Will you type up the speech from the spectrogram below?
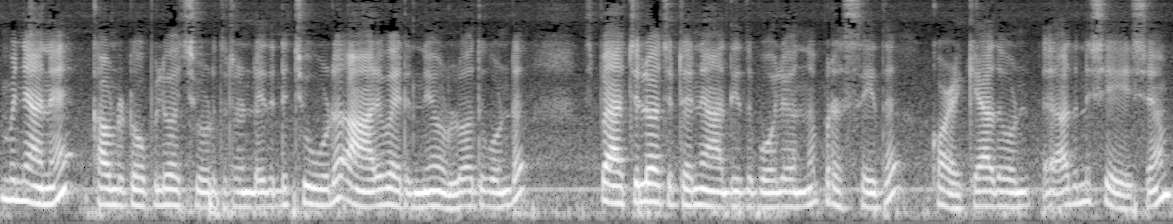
അപ്പോൾ ഞാൻ കൗണ്ടർ ടോപ്പിൽ വെച്ച് കൊടുത്തിട്ടുണ്ട്. ഇതിന്റെ ചൂട് ആറി വരുന്നേ ഉള്ളൂ. അതുകൊണ്ട് സ്പാച്ചിൽ വെച്ചിട്ട് തന്നെ ആദ്യം ഇതുപോലെ ഒന്ന് പ്രസ് ചെയ്ത് കുഴയ്ക്കുക. അതുകൊണ്ട് അതിന് ശേഷം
